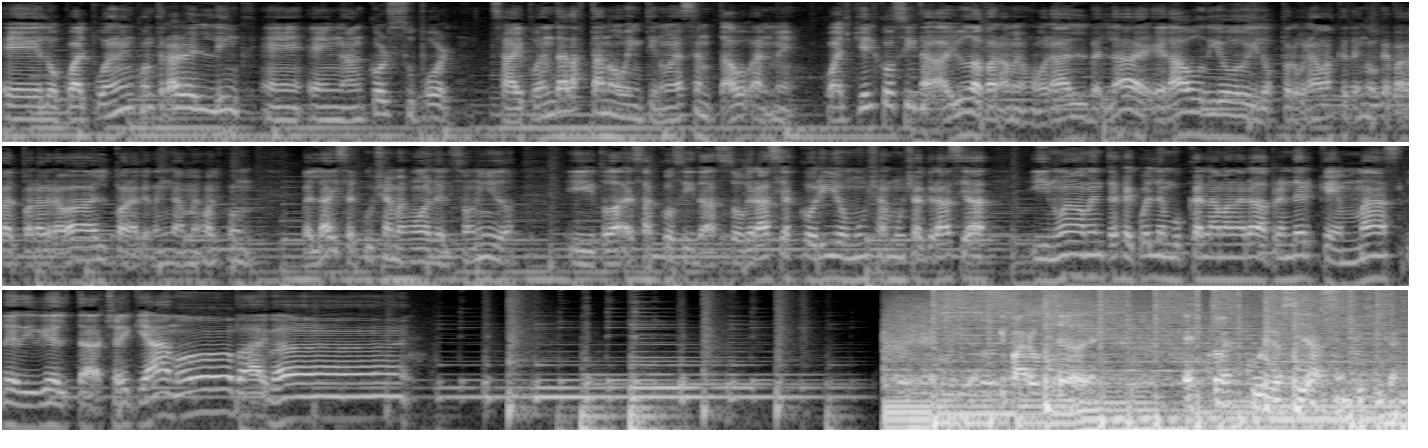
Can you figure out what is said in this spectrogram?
eh, lo cual pueden encontrar el link en, Anchor Support. O sea, ahí pueden dar hasta 99 centavos al mes. Cualquier cosita ayuda para mejorar, ¿verdad? El audio y los programas que tengo que pagar para grabar, para que tengan mejor con, ¿verdad? Y se escuche mejor el sonido y todas esas cositas. So, gracias Corillo, muchas, muchas gracias. Y nuevamente recuerden buscar la manera de aprender que más le divierta. Chequeamos, bye bye. Y para ustedes, esto es curiosidad científica.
